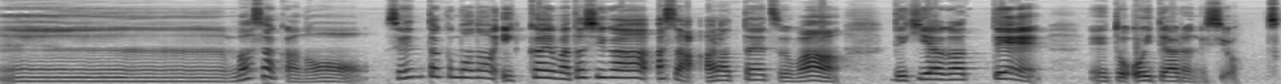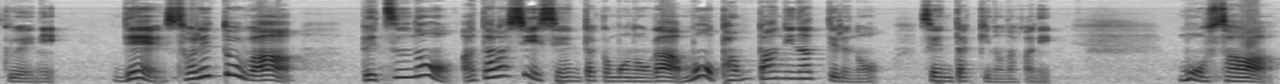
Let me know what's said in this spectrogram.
えー、まさかの洗濯物一回私が朝洗ったやつは出来上がって、えーと置いてあるんですよ机に。でそれとは別の新しい洗濯物がもうパンパンになってるの洗濯機の中に。もうさ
